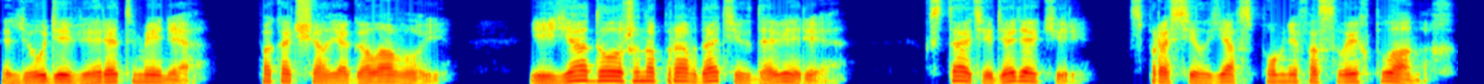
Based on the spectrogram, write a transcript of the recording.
Люди верят в меня, покачал я головой. И я должен оправдать их доверие. Кстати, дядя Кирь, спросил я, вспомнив о своих планах.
